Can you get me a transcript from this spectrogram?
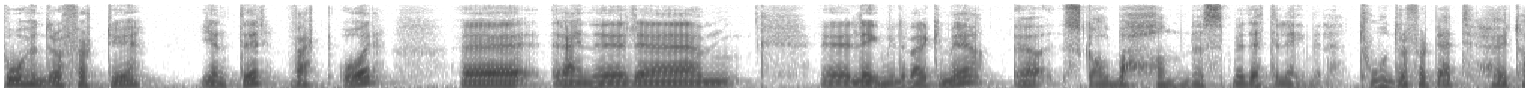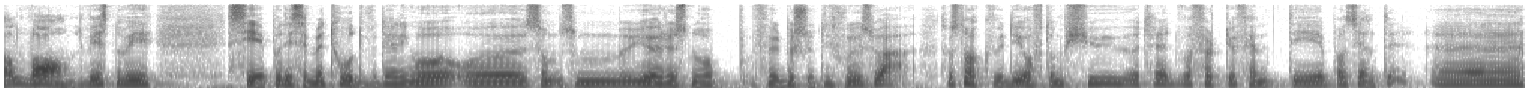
240 jenter hvert år eh, regner eh, Legemiddelverket med skal behandles med dette legemiddelet. 240 er et høyt tall. Vanligvis når vi ser på disse metodevurderingene som, som, gjøres nå før beslutningsforum, så, så, snakker vi de ofte om 20, 30, 40, 50 pasienter. Eh,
